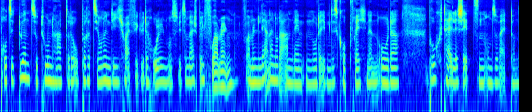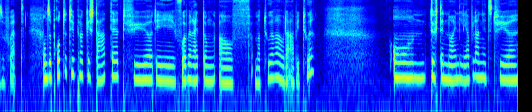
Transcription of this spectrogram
Prozeduren zu tun hat oder Operationen, die ich häufig wiederholen muss, wie zum Beispiel Formeln, Formeln lernen oder anwenden oder eben das Kopfrechnen oder Bruchteile schätzen und so weiter und so fort. Unser Prototyp hat gestartet für die Vorbereitung auf Matura oder Abitur. Und durch den neuen Lehrplan jetzt für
